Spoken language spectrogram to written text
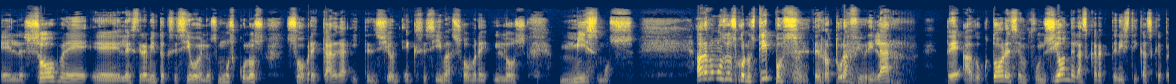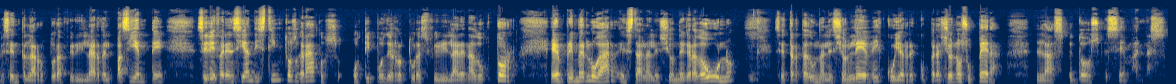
el sobre eh, el estiramiento excesivo de los músculos, sobrecarga y tensión excesiva sobre los mismos. Ahora vamos con los tipos de rotura fibrilar de aductores en función de las características que presenta la rotura fibrilar del paciente, se diferencian distintos grados o tipos de roturas fibrilar en aductor. En primer lugar está la lesión de grado 1. Se trata de una lesión leve cuya recuperación no supera las dos semanas.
